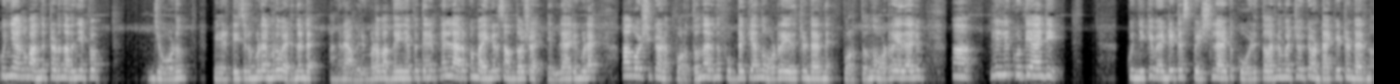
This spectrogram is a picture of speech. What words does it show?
കുഞ്ഞങ്ങ് വന്നിട്ടുണ്ടെന്ന് അറിഞ്ഞപ്പം ജോണും മേരി ടീച്ചറും കൂടെ അങ്ങോട്ട് വരുന്നുണ്ട്. അങ്ങനെ അവരും കൂടെ വന്നു കഴിഞ്ഞപ്പോഴത്തേനും എല്ലാവർക്കും ഭയങ്കര സന്തോഷമായി. എല്ലാവരും കൂടെ ആഘോഷിക്കുകയാണ് പുറത്തുനിന്നായിരുന്നു ഫുഡൊക്കെയാന്ന് ഓർഡർ ചെയ്തിട്ടുണ്ടായിരുന്നേ. പുറത്തുനിന്ന് ഓർഡർ ചെയ്താലും ലില്ലിക്കുട്ടി ആന്റി കുഞ്ഞിക്ക് വേണ്ടിയിട്ട് സ്പെഷ്യലായിട്ട് കോഴിത്തോരനും മറ്റുമൊക്കെ ഉണ്ടാക്കിയിട്ടുണ്ടായിരുന്നു.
